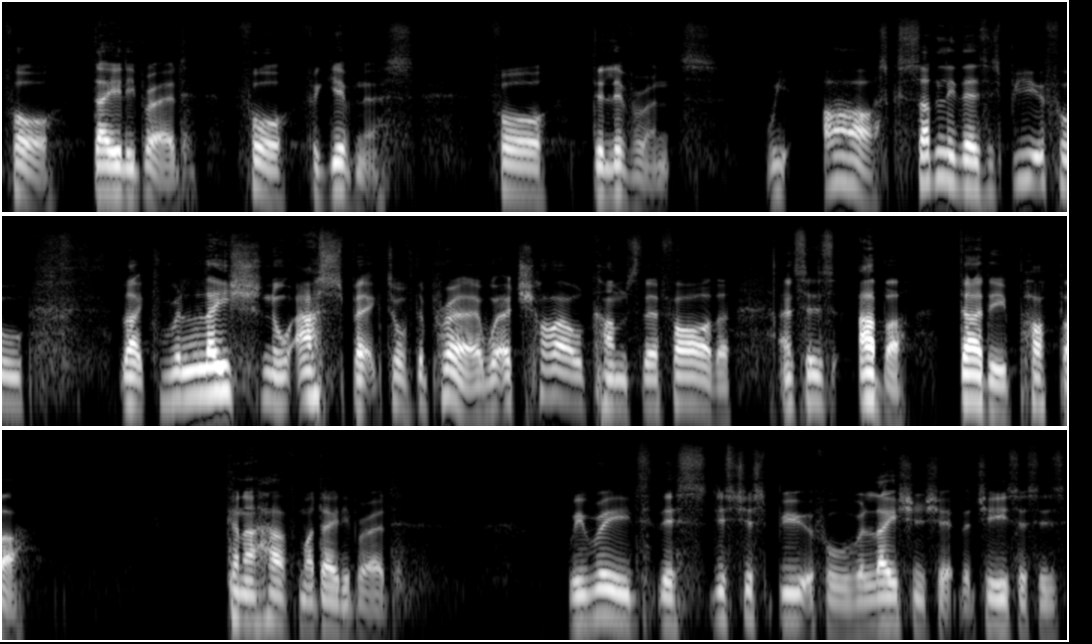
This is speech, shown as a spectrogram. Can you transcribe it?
for daily bread, for forgiveness, for deliverance. We ask. Suddenly there's this beautiful, like, relational aspect of the prayer where a child comes to their father and says, Abba, Daddy, Papa, can I have my daily bread? We read this, this just beautiful relationship that Jesus is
